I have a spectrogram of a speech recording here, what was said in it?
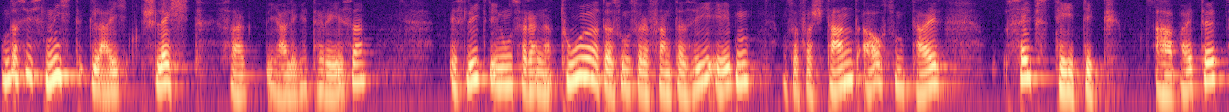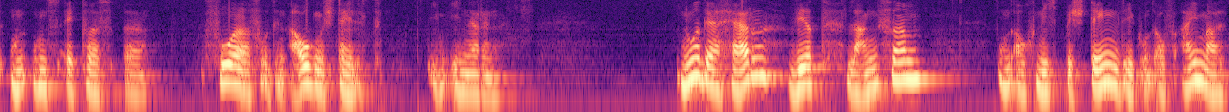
Und das ist nicht gleich schlecht, sagt die heilige Teresa. Es liegt in unserer Natur, dass unsere Fantasie eben, unser Verstand auch zum Teil selbsttätig arbeitet und uns etwas äh, vor, vor den Augen stellt im Inneren. Nur der Herr wird langsam und auch nicht beständig und auf einmal,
